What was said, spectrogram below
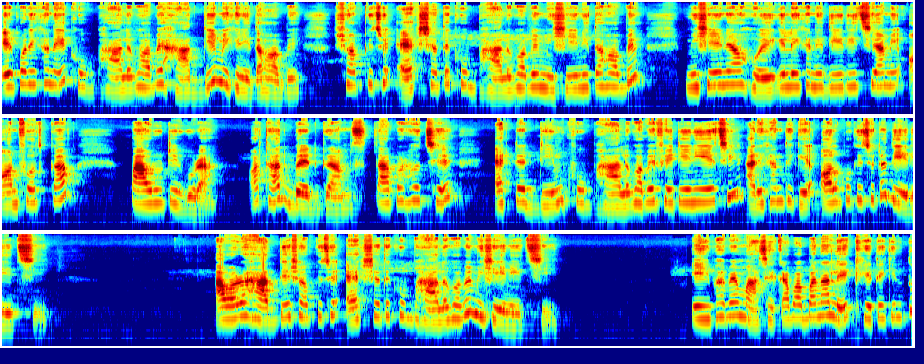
এরপর এখানে খুব ভালোভাবে হাত দিয়ে মেখে নিতে হবে। সব কিছু একসাথে খুব ভালোভাবে মিশিয়ে নিতে হবে। মিশিয়ে নেওয়া হয়ে গেলে এখানে দিয়ে দিচ্ছি আমি অন ফোর্থ কাপ পাউরুটির গুঁড়া, অর্থাৎ ব্রেড গ্রামস তারপর হচ্ছে একটা ডিম খুব ভালোভাবে ফেটিয়ে নিয়েছি আর এখান থেকে অল্প কিছুটা দিয়ে দিচ্ছি। আবারও হাত দিয়ে সব কিছু একসাথে খুব ভালোভাবে মিশিয়ে নিচ্ছি। এইভাবে মাছের কাবাব বানালে খেতে কিন্তু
